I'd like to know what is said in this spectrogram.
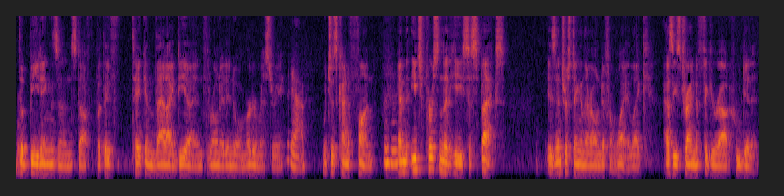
the beatings and stuff. But they've taken that idea and thrown it into a murder mystery. Yeah. which is kind of fun. Mm-hmm. And each person that he suspects is interesting in their own different way. Like as he's trying to figure out who did it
